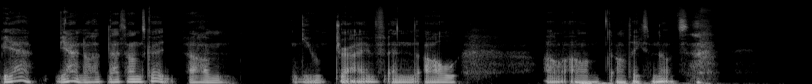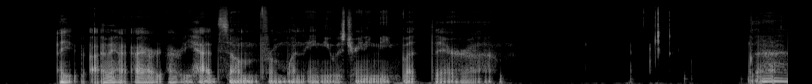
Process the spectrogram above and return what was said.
Yeah, yeah, no, that, that sounds good. Um, you drive and I'll, I'll, I'll, I'll take some notes. I, I mean, I, I already had some from when Amy was training me, but they're, um, uh,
